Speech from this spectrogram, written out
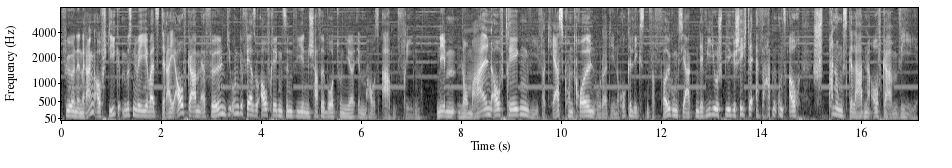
Für einen Rangaufstieg müssen wir jeweils drei Aufgaben erfüllen, die ungefähr so aufregend sind wie ein Shuffleboard-Turnier im Haus Abendfrieden. Neben normalen Aufträgen wie Verkehrskontrollen oder den ruckeligsten Verfolgungsjagden der Videospielgeschichte erwarten uns auch spannungsgeladene Aufgaben wie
